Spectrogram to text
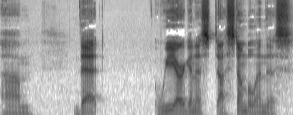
um, that we are going to st- stumble in this.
